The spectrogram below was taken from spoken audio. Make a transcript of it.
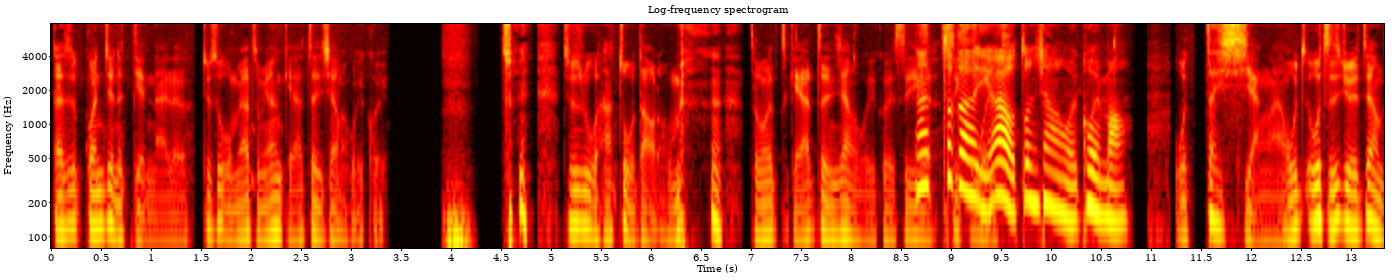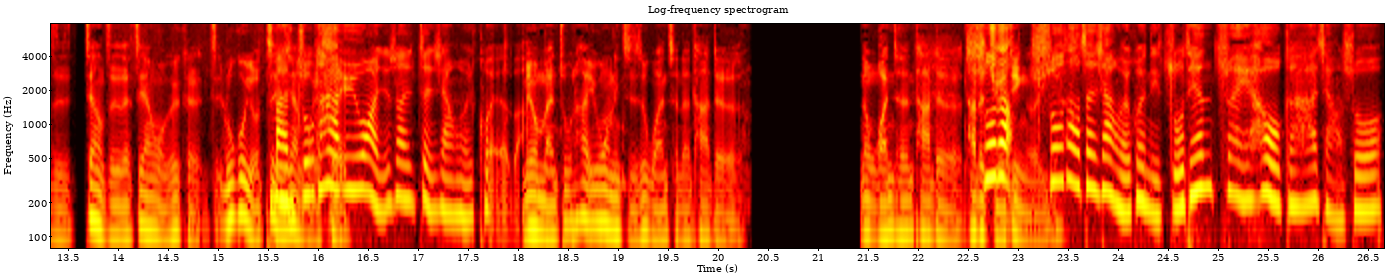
但是关键的点来了，就是我们要怎么样给他正向的回馈。就是如果他做到了，我们 怎么给他正向的回馈？是一个那这个也要有正向的回馈吗？我在想啊，我我只是觉得这样子这样子的这样我会，可能如果有正向满足他的欲望，已经算是正向回馈了吧？没有满足他的欲望，你只是完成了他的，那完成他的他的决定而已。说到正向回馈，你昨天最后跟他讲说。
